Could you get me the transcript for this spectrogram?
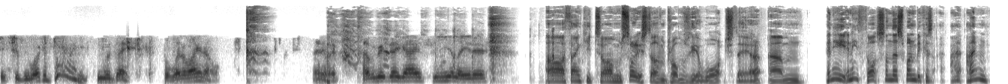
It should be working fine. You would think, but what do I know? Anyway, have a great day, guys. See you later. oh, thank you, Tom. Sorry you're still having problems with your watch there. Um, any any thoughts on this one? Because I, I'm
